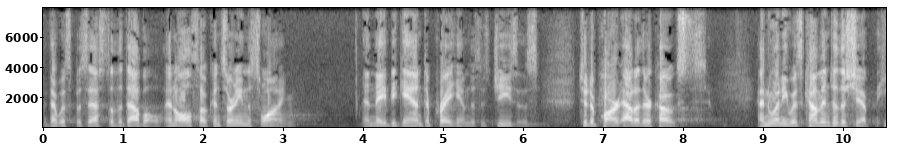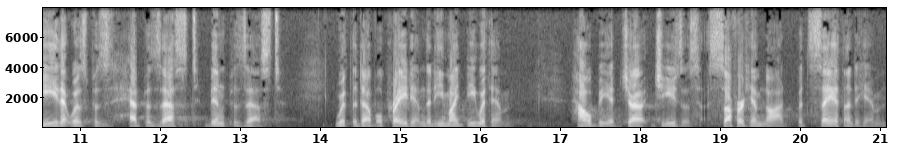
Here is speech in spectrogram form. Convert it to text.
that was possessed of the devil and also concerning the swine and they began to pray him this is jesus to depart out of their coasts and when he was come into the ship he that was had possessed been possessed with the devil prayed him that he might be with him Howbeit Jesus suffered him not, but saith unto him,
